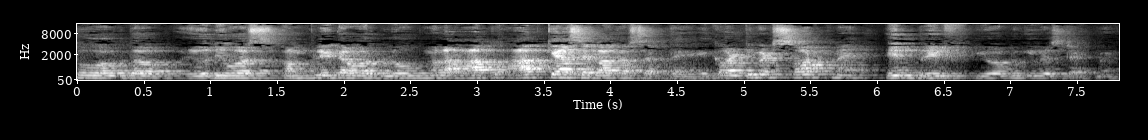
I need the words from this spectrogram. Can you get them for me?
shanti throughout the universe complete our globe मतलब आप आप क्या सेवा कर सकते हैं? एक अल्टीमेट शॉर्ट में in brief you have to give a statement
